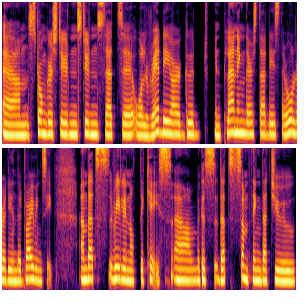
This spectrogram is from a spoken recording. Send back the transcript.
um, stronger students, students that uh, already are good in planning their studies, they're already in the driving seat. And that's really not the case um, because that's something that you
